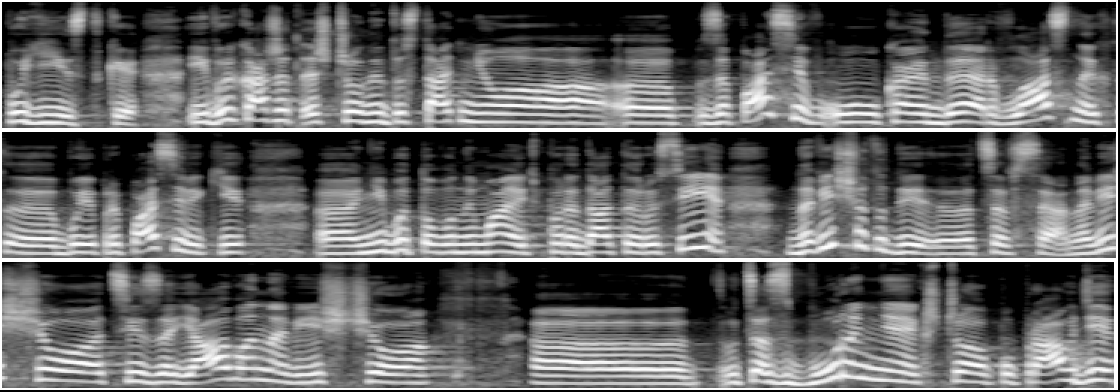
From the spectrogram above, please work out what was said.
поїздки. І ви кажете, що недостатньо е, запасів у КНДР власних е, боєприпасів, які е, нібито вони мають передати Росії. Навіщо тоді це все? Навіщо ці заяви? Навіщо це збурення, якщо по правді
